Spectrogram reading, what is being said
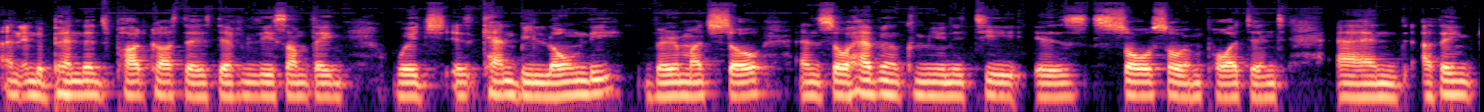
an independent podcaster is definitely something which is, can be lonely, very much so. And so having a community is so, so important. And I think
